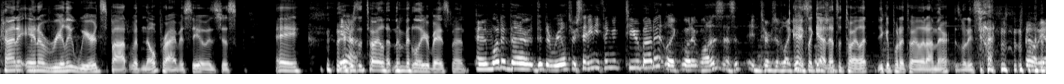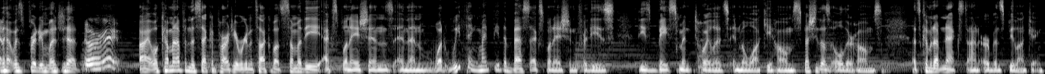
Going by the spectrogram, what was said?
kind of in a really weird spot with no privacy. It was just, hey, there's Yeah. a toilet in the middle of your basement. And what did the did the realtor say anything to you about it? Like what it was, as it, in terms of like Yeah, it's like, yeah, that's a toilet. You could put a toilet on there, is what he said. Oh, yeah. that was pretty much it. all right. All right, well, coming up in the second part here, we're going to talk about some of the explanations and then what we think might be the best explanation for these these basement toilets in Milwaukee homes, especially those older homes. That's coming up next on Urban Spelunking.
